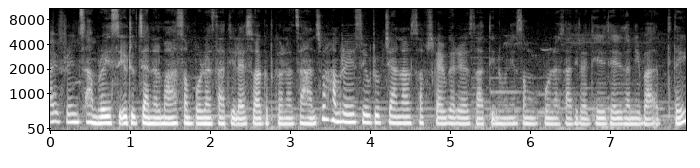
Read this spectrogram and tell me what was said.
हाई फ्रेन्ड्स हाम्रो यस युट्युब च्यानलमा सम्पूर्ण साथीलाई स्वागत गर्न चाहन्छु। हाम्रो यस युट्युब च्यानल सब्सक्राइब गरेर साथ दिनुहुने सम्पूर्ण साथीलाई धेरै धेरै धन्यवाद दिँदै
